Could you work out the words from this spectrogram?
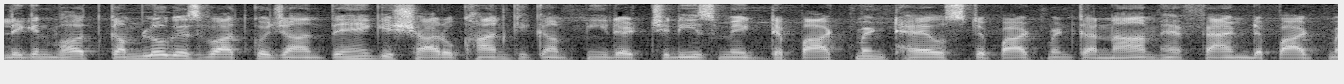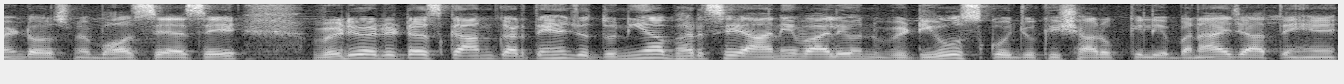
लेकिन बहुत कम लोग इस बात को जानते हैं कि शाहरुख खान की कंपनी रेड चिलीज़ में एक डिपार्टमेंट है। उस डिपार्टमेंट का नाम है फ़ैन डिपार्टमेंट और उसमें बहुत से ऐसे वीडियो एडिटर्स काम करते हैं जो दुनिया भर से आने वाले उन वीडियोस को, जो कि शाहरुख के लिए बनाए जाते हैं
